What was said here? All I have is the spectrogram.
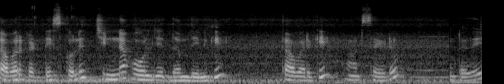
కవర్ కట్టేసుకొని చిన్న హోల్ చేద్దాం దీనికి. కవర్కి అటు సైడు ఉంటుంది.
